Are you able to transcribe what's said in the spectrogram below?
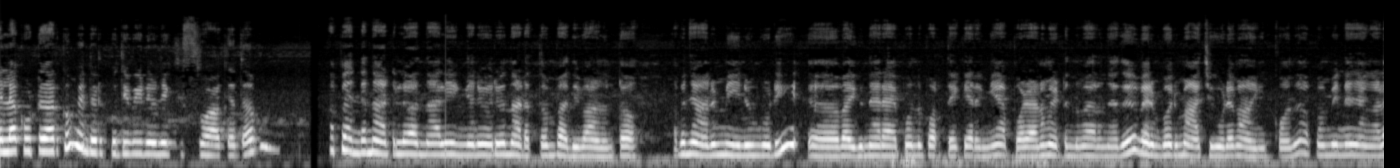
എല്ലാ കൂട്ടുകാർക്കും എന്റെ ഒരു പുതിയ വീഡിയോയിലേക്ക് സ്വാഗതം. അപ്പോൾ എന്റെ നാട്ടിൽ വന്നാൽ ഇങ്ങനെ ഒരു നടത്തം പതിവാണ് കേട്ടോ. അപ്പോൾ ഞാനും മീനും കൂടി വൈകുന്നേരം ആയപ്പോൾ ഒന്ന് പുറത്തേക്ക് ഇറങ്ങി അപ്പോഴാണ് വീട്ടിൽ നിന്ന് പറഞ്ഞത് വരുമ്പോൾ ഒരു മാച്ചി കൂടെ വാങ്ങിക്കോന്ന്. അപ്പം പിന്നെ ഞങ്ങൾ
